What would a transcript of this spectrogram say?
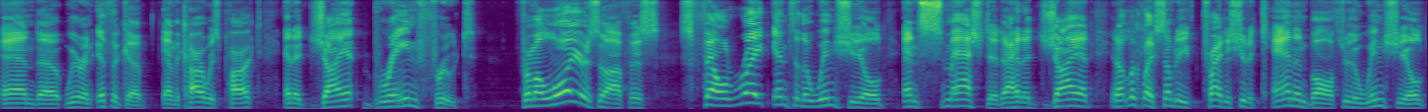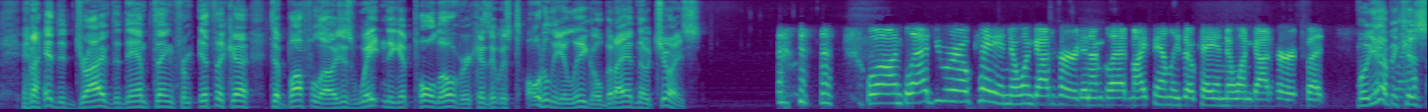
And uh, we were in Ithaca, and the car was parked, and a giant brain fruit from a lawyer's office fell right into the windshield and smashed it. I had a giant, you know, it looked like somebody tried to shoot a cannonball through the windshield, and I had to drive the damn thing from Ithaca to Buffalo. I was just waiting to get pulled over because it was totally illegal, but I had no choice. well, I'm glad you were okay and no one got hurt, and I'm glad my family's okay and no one got hurt. But well, yeah, because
